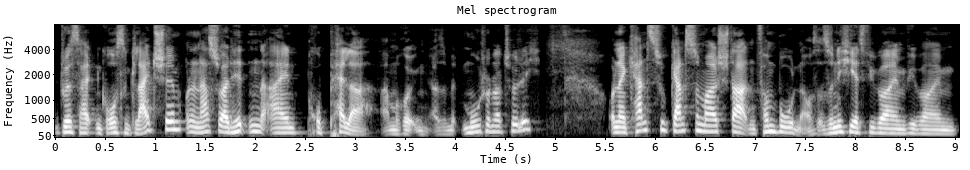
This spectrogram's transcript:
du hast halt einen großen Gleitschirm und dann hast du halt hinten einen Propeller am Rücken, also mit Motor natürlich. Und dann kannst du ganz normal starten, vom Boden aus. Also nicht jetzt wie beim, wie beim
